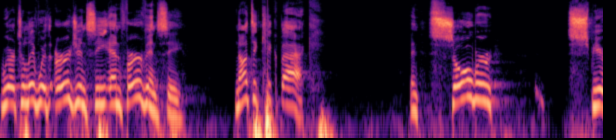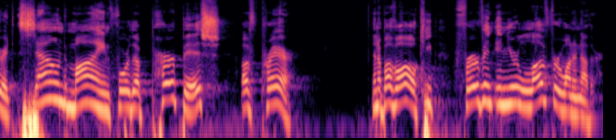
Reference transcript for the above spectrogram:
We are to live with urgency and fervency, not to kick back. And sober spirit, sound mind for the purpose of prayer. And above all, keep fervent in your love for one another,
